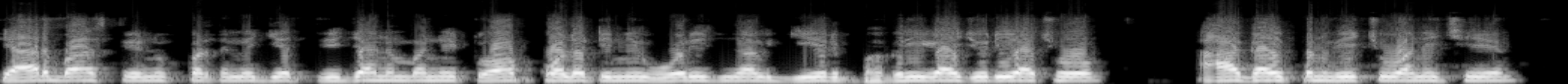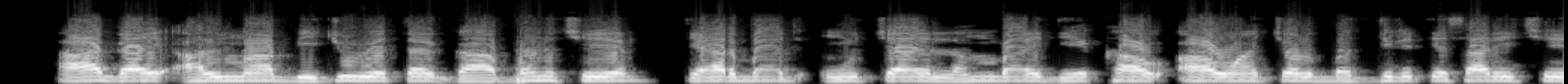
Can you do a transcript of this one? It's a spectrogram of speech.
ત્યારબાદ સ્ક્રીન ઉપર તમે જે ત્રીજા નંબરની ટોપ ક્વોલિટીની ઓરિજિનલ ગીર ભગરી ગાય જોઈ રહ્યા છો, આ ગાય પણ વેચવાની છે. આ ગાય હાલમાં બીજું વેતર ગાભણ છે. ત્યારબાદ ઊંચાઈ, લંબાઈ, દેખાવ, આ વાંચળ બધી રીતે સારી છે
